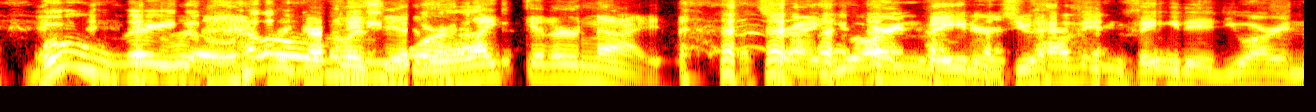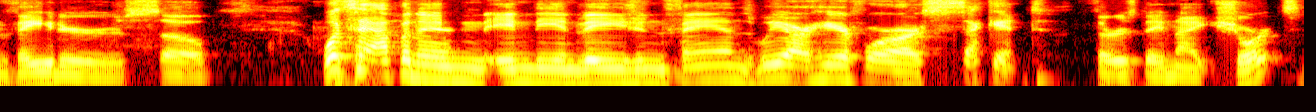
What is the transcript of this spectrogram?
boom, there you go. Hello, Regardless, you like it or not. That's right. You are invaders. You have invaded. You are invaders. So, what's happening, Indie Invasion fans? We are here for our second Thursday night shorts,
